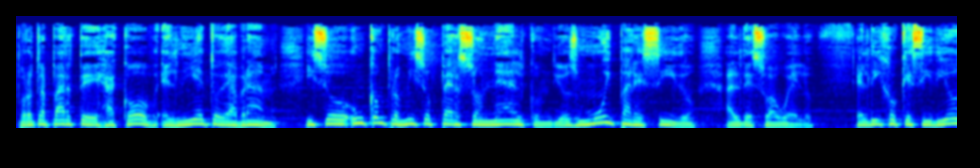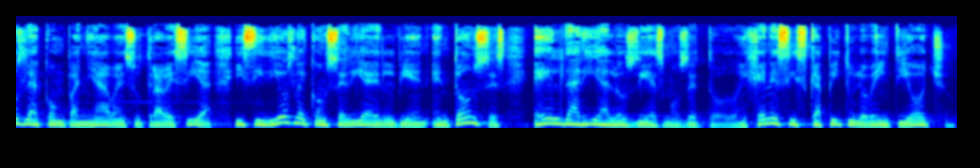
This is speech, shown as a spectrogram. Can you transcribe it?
Por otra parte, Jacob, el nieto de Abraham, hizo un compromiso personal con Dios muy parecido al de su abuelo. Él dijo que si Dios le acompañaba en su travesía y si Dios le concedía el bien, entonces Él daría los diezmos de todo. En Génesis capítulo 28,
